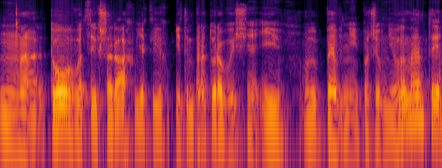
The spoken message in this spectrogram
А, То в оцих шарах, в яких і температура вища, і е, певні поживні елементи,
